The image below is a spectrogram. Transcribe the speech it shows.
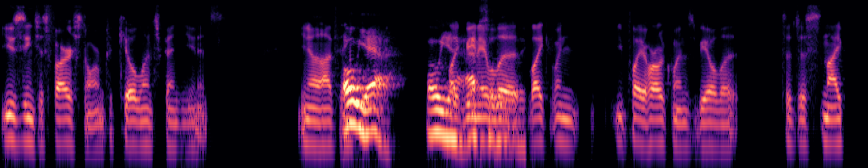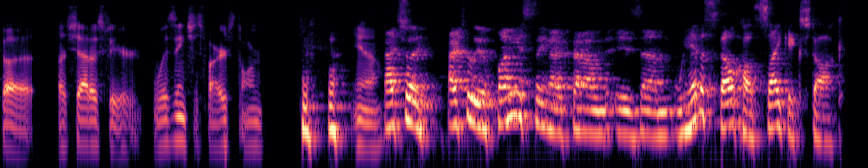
using just firestorm to kill linchpin units. You know, I think. Oh yeah, oh yeah. Like being absolutely. able to like when you play Harlequins to be able to to just snipe a a Shadowseer with Tzeentch's firestorm. you know, actually, actually, the funniest thing I found is um, we have a spell called Psychic Stalk,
